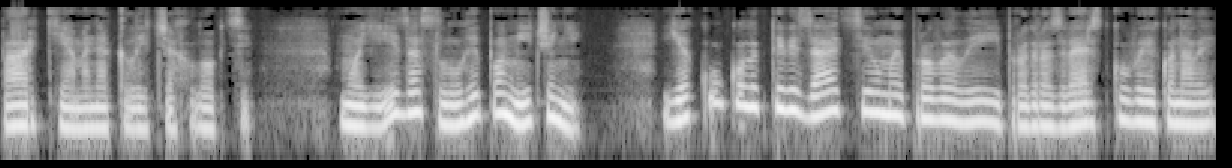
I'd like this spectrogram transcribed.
Партія мене кличе, хлопці. Мої заслуги помічені. Яку колективізацію ми провели і продрозверстку виконали,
